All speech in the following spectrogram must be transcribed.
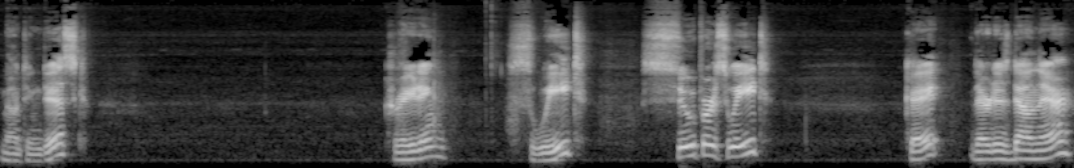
Mounting disk. Creating. Sweet. Super sweet. Okay. There it is down there.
